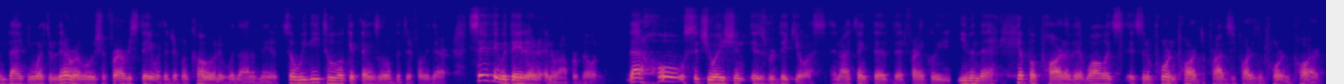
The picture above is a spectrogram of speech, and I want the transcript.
when banking went through their revolution for every state with a different code, it would not have made it. So we need to look at things a little bit differently there. Same thing with data interoperability. That whole situation is ridiculous. And I think that that frankly, even the HIPAA part of it, while it's it's an important part, the privacy part is an important part,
